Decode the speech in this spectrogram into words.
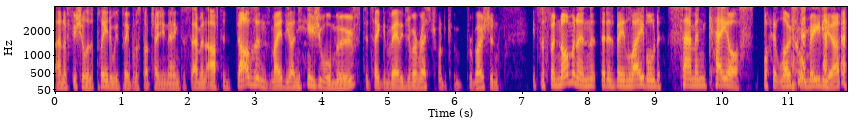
An official has pleaded with people to stop changing their name to salmon after dozens made the unusual move to take advantage of a restaurant com- promotion. It's a phenomenon that has been labeled salmon chaos by local media.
